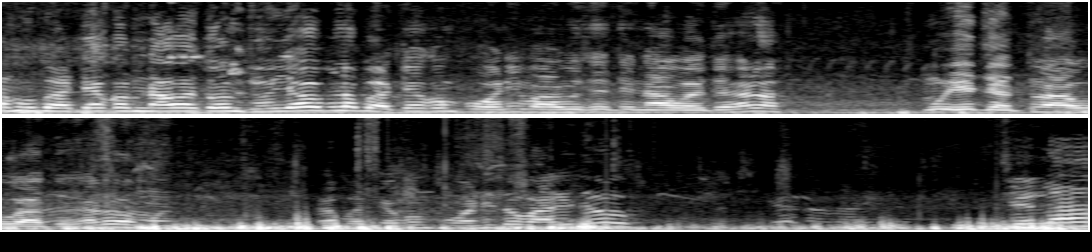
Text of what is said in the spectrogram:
એમ હું બટાકોમ ના હોય તો આમ જોઈ આવું પેલા બટાકોમ પોણી વાળું છે તે ના હોય તો. હેડો. હું એ જતો આવું આ તો હેડો બચ્ચા આ પોણી તો વાળી દઉં. છેલ્લા?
